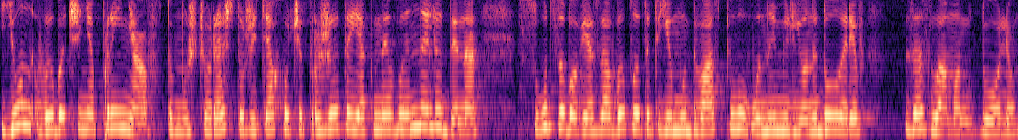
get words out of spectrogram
Юн вибачення прийняв, тому що решту життя хоче прожити як невинна людина. Суд зобов'язав виплатити йому 2,5 мільйони доларів за зламану долю.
